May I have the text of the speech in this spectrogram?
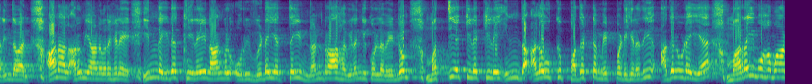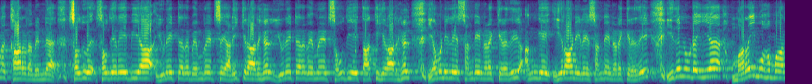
அறிந்தவன். ஆனால் அருமையானவர்களே இந்த இடத்திலே நாங்கள் ஒரு விடயத்தை நன்றாக விளங்கிக் கொள்ள வேண்டும். மத்திய கிழக்கிலே இந்த அளவுக்கு பதட்டம் ஏற்படுகிறது. அதனுடைய மறைமுகமான காரணம் என்ன? Saudi Saudi Arabia unite Arab எமிரேட்ஸை அடிக்கிறார்கள் யுனைட் அரப் எமிரேட் சவுதியை தாக்குகிறார்கள். யமனிலே சண்டை நடக்கிறது. அங்கே ஈரானிலே சண்டை நடக்கிறது. இதனுடைய மறைமுகமான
